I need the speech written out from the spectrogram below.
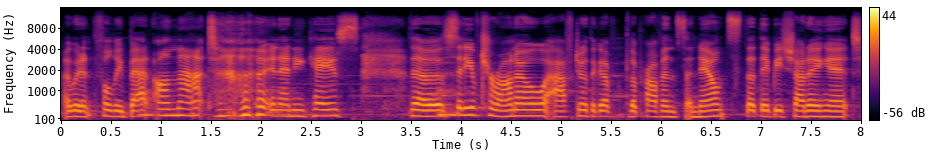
I wouldn't fully bet on that in any case. The city of Toronto, after the gov- the province announced that they'd be shutting it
